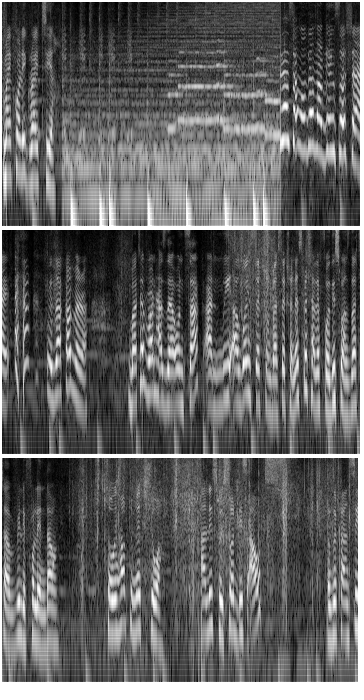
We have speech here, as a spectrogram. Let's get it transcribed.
my colleague right here. Are being so shy with the camera. but everyone has their own sack and we are going section by section, especially for these ones that have really fallen down. So we have to make sure at least we sort this out. As you can see,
